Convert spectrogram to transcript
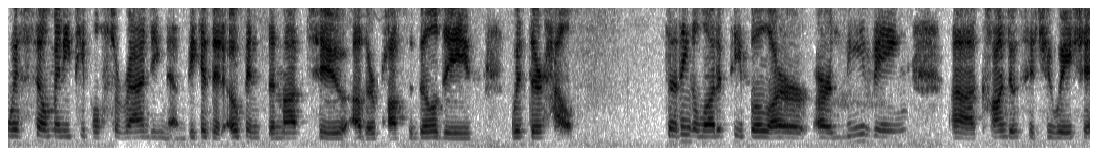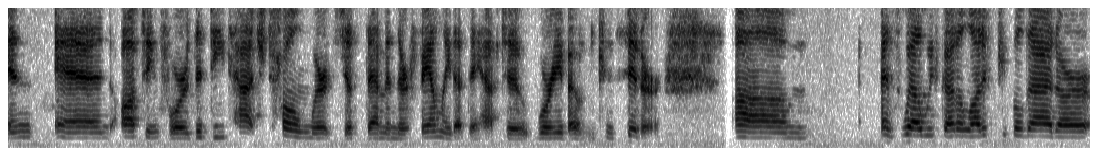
with so many people surrounding them because it opens them up to other possibilities with their health. So I think a lot of people are are leaving uh, condo situations and opting for the detached home where it's just them and their family that they have to worry about and consider. Um, as well, we've got a lot of people that are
